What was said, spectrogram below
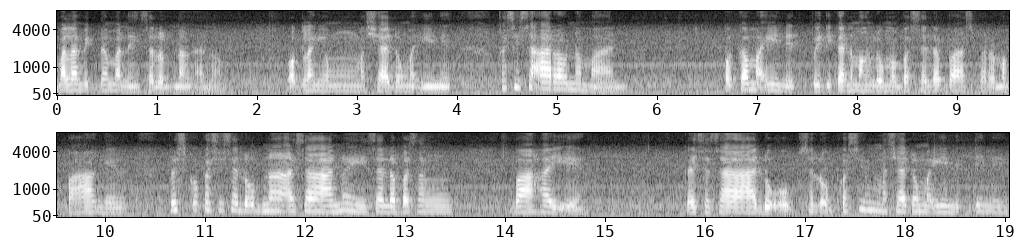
Malamig naman eh, sa loob ng ano. Wag lang yung masyadong mainit. Kasi sa araw naman, pagka mainit, pwede ka namang lumabas sa labas para magpahangin. Presko kasi sa loob na, sa ano eh, sa labas ng bahay eh. Kaysa sa loob. Sa loob kasi masyadong mainit din eh.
